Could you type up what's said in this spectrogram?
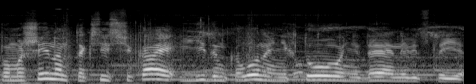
По машинам таксіст чекає і їдемо колоною, ніхто ніде не відстає.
